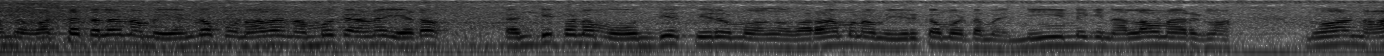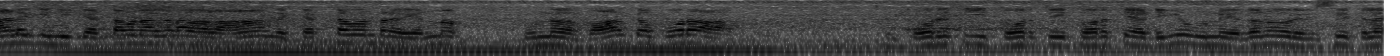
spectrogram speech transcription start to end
அந்த வட்டத்தில் நம்ம எங்கே போனாலும் நமக்கான இடம் கண்டிப்பாக நம்ம ஒந்தியே தீருமாங்க வராமல் நம்ம இருக்க மாட்டோமே. நீ இன்னைக்கு நல்லவனாக இருக்கலாம். இன்னும் நாளைக்கு நீ கெட்டவனாக கூட ஆகலாம் ஆனால் அந்த கெட்டவன்ற எண்ணம் உன்னை வாழ்க்கை பூரா துரத்தி துரத்தி துரத்தி அடிங்க உன்னை ஏதோ ஒரு விஷயத்தில்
